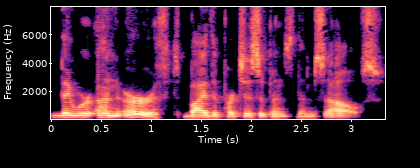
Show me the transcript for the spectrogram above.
they were unearthed by the participants themselves.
